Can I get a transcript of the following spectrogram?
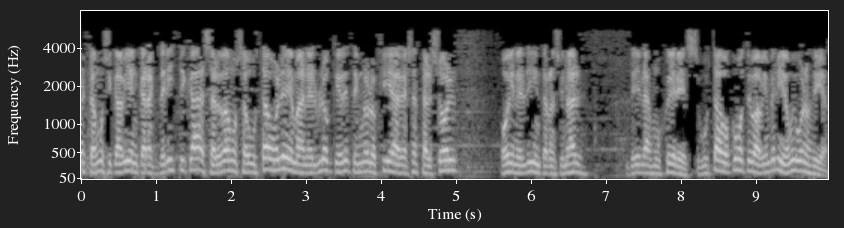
esta música bien característica, saludamos a Gustavo Lema en el bloque de tecnología de Allá hasta el Sol, hoy en el Día Internacional de las Mujeres. Gustavo, ¿cómo te va? Bienvenido, muy buenos días.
